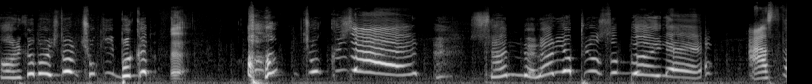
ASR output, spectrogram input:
Arkadaşlar çok iyi bakın. çok güzel. Sen neler yapıyorsun böyle? Aslında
